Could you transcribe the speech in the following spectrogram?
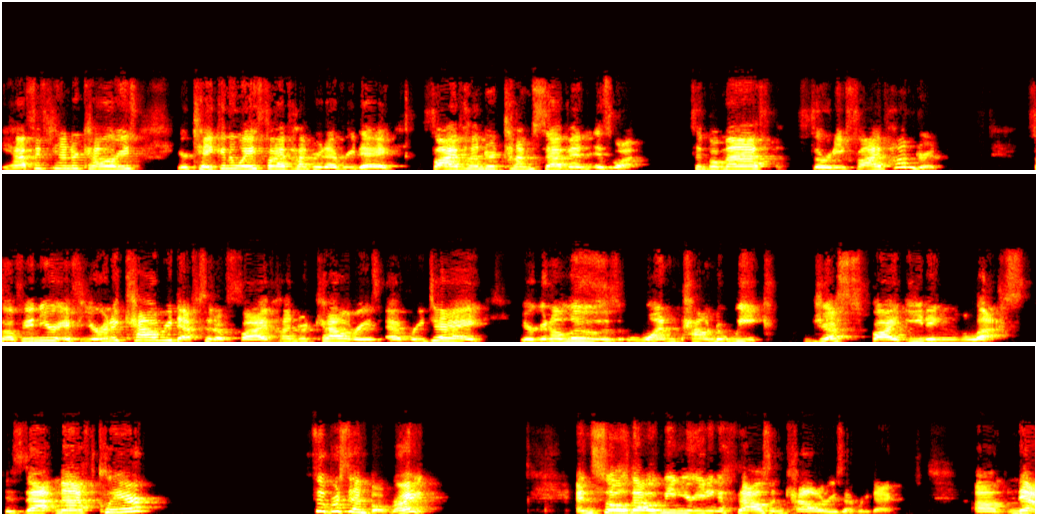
you have 1500 calories, you're taking away 500 every day. 500 times seven is what? Simple math, 3,500. So if in your if you're in a calorie deficit of 500 calories every day, you're to lose 1 pound a week just by eating less. Is that math clear? Super simple, right? And so that would mean you're eating a 1000 calories every day. Um, now,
